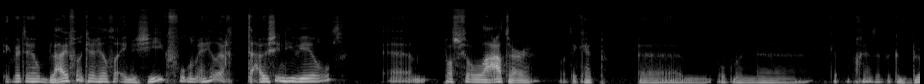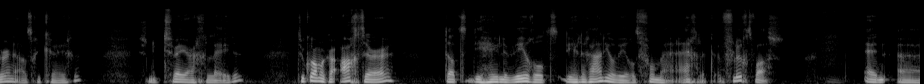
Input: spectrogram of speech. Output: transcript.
ik werd er heel blij van. Ik kreeg heel veel energie. Ik voelde me heel erg thuis in die wereld. Um, pas veel later, wat ik heb um, op mijn, uh, ik heb op een gegeven moment heb ik een burn-out gekregen. Dat is nu twee jaar geleden. Toen kwam ik erachter dat die hele wereld, die hele radiowereld voor mij eigenlijk een vlucht was. En uh,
